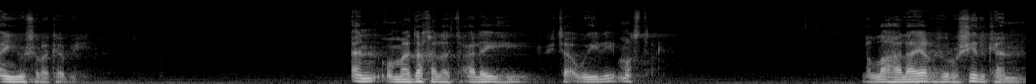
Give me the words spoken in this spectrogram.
أن يشرك به. أن وما دخلت عليه في تأويل مصدر. إن الله لا يغفر شركا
